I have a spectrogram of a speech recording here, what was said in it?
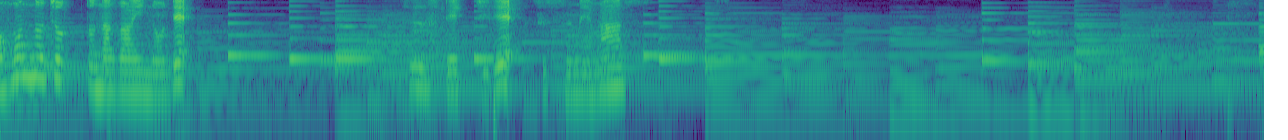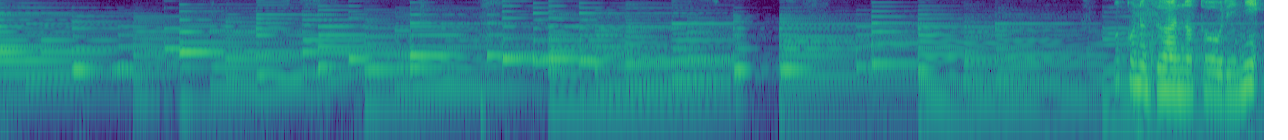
はほんのちょっと長いので2ステッチで進めます。この図案の通りに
